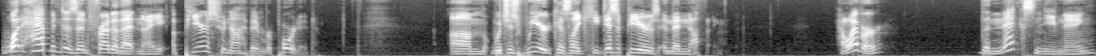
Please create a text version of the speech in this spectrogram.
what happened to Zanfretta that night appears to not have been reported. Um, which is weird because like he disappears and then nothing. However, the next evening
